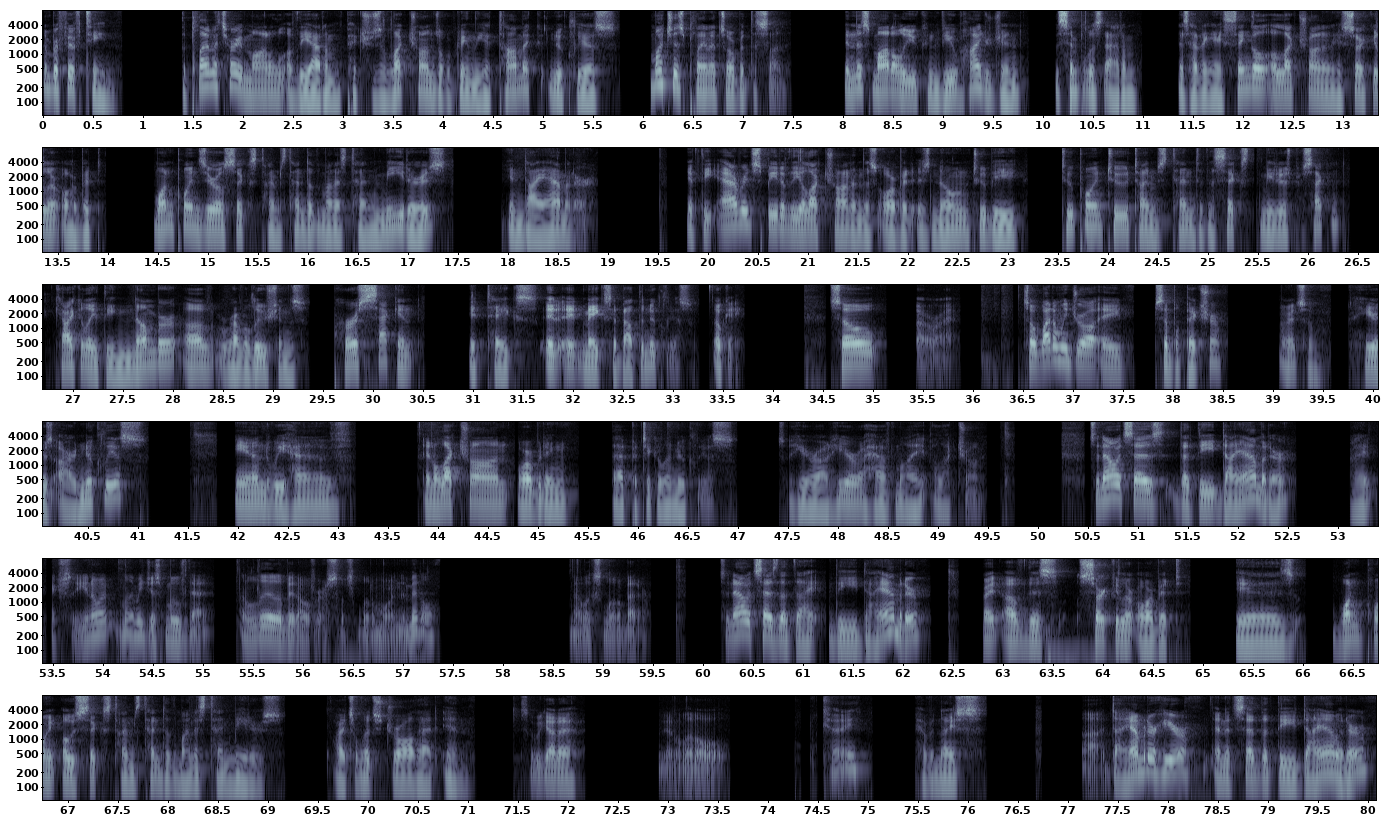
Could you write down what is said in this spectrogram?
Number 15. The planetary model of the atom pictures electrons orbiting the atomic nucleus much as planets orbit the Sun. In this model, you can view hydrogen, the simplest atom, as having a single electron in a circular orbit 1.06 times 10 to the minus 10 meters in diameter. If the average speed of the electron in this orbit is known to be 2.2 times 10 to the sixth meters per second, calculate the number of revolutions per second it takes it, it makes about the nucleus. Okay. So all right. So why don't we draw a simple picture? All right, so here's our nucleus and we have an electron orbiting that particular nucleus. So here out here I have my electron. So now it says that the diameter, right? Actually, you know what? Let me just move that a little bit over so it's a little more in the middle. That looks a little better. So now it says that the, the diameter, right, of this circular orbit is 1.06 times 10 to the minus 10 meters. All right, so let's draw that in. So we got a we got a little okay. Have a nice uh, diameter here, and it said that the diameter,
